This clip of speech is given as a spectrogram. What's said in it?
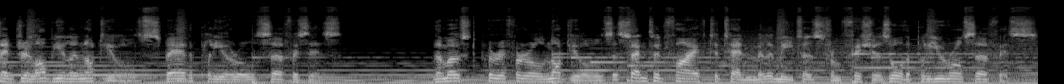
centrilobular nodules spare the pleural surfaces. The most peripheral nodules are centered 5 to 10 mm from fissures or the pleural surface.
